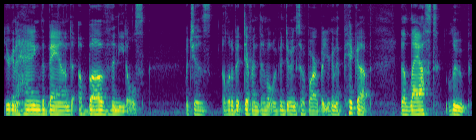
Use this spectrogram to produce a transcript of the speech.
You're gonna hang the band above the needles, which is a little bit different than what we've been doing so far, but you're gonna pick up the last loop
